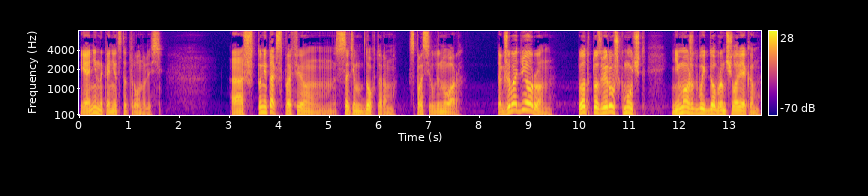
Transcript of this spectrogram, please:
и они наконец-то тронулись. «А что не так с профи... с этим доктором?» — спросил Ленуар. «Так живодер он, тот, кто зверушек мучит, не может быть добрым человеком.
